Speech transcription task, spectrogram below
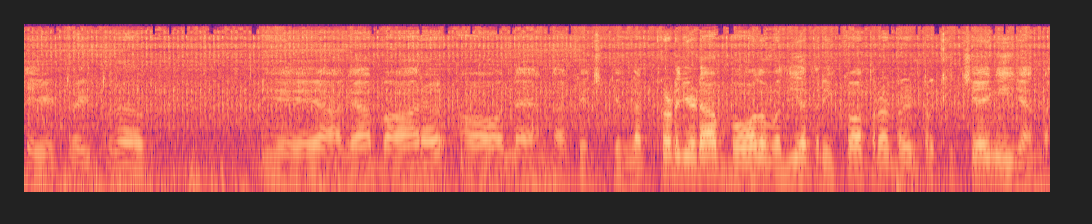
ਤੇ ਟਰੈਕਟਰ ਇਹ ਆ ਗਿਆ ਬਾਹਰ, ਉਹ ਲੈਣ ਦਾ ਖਿੱਚ ਕੇ। ਲੱਕੜ ਜਿਹੜਾ ਬਹੁਤ ਵਧੀਆ ਤਰੀਕਾ ਉਤਰਾ ਟਰੈਕਟਰ ਖਿੱਚਿਆ ਹੀ ਨਹੀਂ ਜਾਂਦਾ।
